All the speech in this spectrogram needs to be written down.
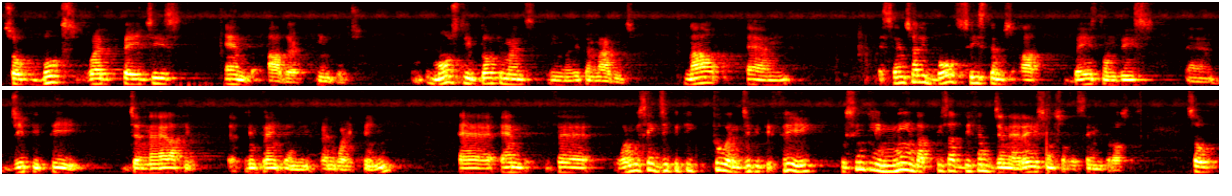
So books, web pages, and other inputs, mostly documents in written language. Now, um, essentially both systems are based on this um, GPT generative uh, pre-trained anyway thing. Uh, and the, when we say GPT-2 and GPT-3, we simply mean that these are different generations of the same process. So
